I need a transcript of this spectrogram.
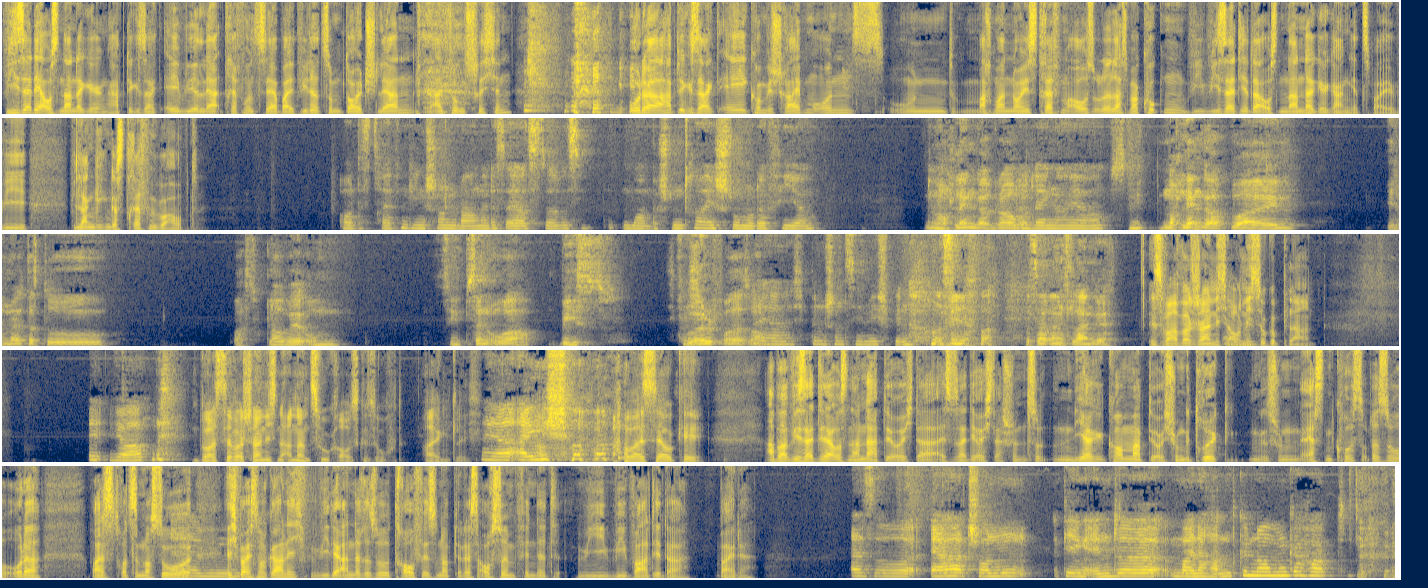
Wie seid ihr auseinandergegangen? Habt ihr gesagt, ey, wir treffen uns sehr bald wieder zum Deutsch lernen, in Anführungsstrichen? oder habt ihr gesagt, ey, komm, wir schreiben uns und mach mal ein neues Treffen aus oder lass mal gucken? Wie, wie seid ihr da auseinandergegangen, ihr zwei? Wie, wie lang ging das Treffen überhaupt? Oh, das Treffen ging schon lange. Das erste, das waren bestimmt drei Stunden oder vier. Noch länger, glaube Oder ich. länger, ja. Noch länger, weil ich merke, dass du, was glaube um 17 Uhr bis 12 oder so. Ja, ich bin schon ziemlich spät nach Hause Ja, gefahren. das war ganz lange. Es war wahrscheinlich auch nicht so geplant. Äh, Ja, Du hast ja wahrscheinlich einen anderen Zug rausgesucht, eigentlich. ja, eigentlich schon. Aber ist ja okay. Aber wie seid ihr da auseinander? Habt ihr euch da, also seid ihr euch da schon zu, näher gekommen? Habt ihr euch schon gedrückt? Schon einen ersten Kuss oder so? Oder war es trotzdem noch so, Ähm. ich weiß noch gar nicht, wie der andere so drauf ist und ob der das auch so empfindet? Wie, wie wart ihr da beide? Also er hat schon gegen Ende meine Hand genommen gehabt.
